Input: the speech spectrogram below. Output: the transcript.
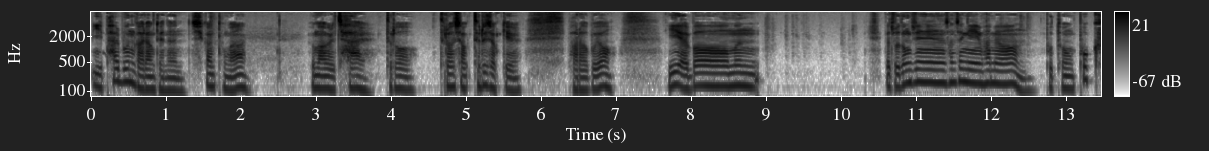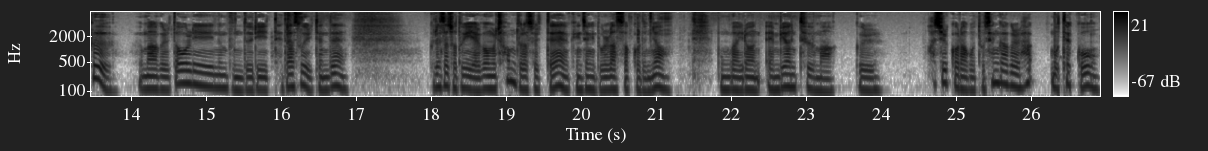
이 8분가량 되는 시간 동안 음악을 잘 들어, 들으셨, 들으셨길 바라고요 이 앨범은 그러니까 조동진 선생님 하면 보통 포크 음악을 떠올리는 분들이 대다수일 텐데 그래서 저도 이 앨범을 처음 들었을 때 굉장히 놀랐었거든요. 뭔가 이런 ambient 음악을 하실 거라고 또 생각을 하, 못했고,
